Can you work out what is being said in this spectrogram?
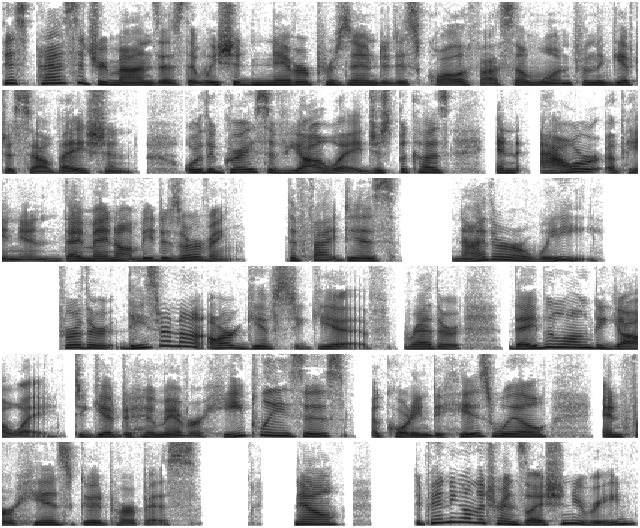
This passage reminds us that we should never presume to disqualify someone from the gift of salvation or the grace of Yahweh just because, in our opinion, they may not be deserving. The fact is, neither are we. Further, these are not our gifts to give. Rather, they belong to Yahweh to give to whomever He pleases, according to His will and for His good purpose. Now, depending on the translation you read,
